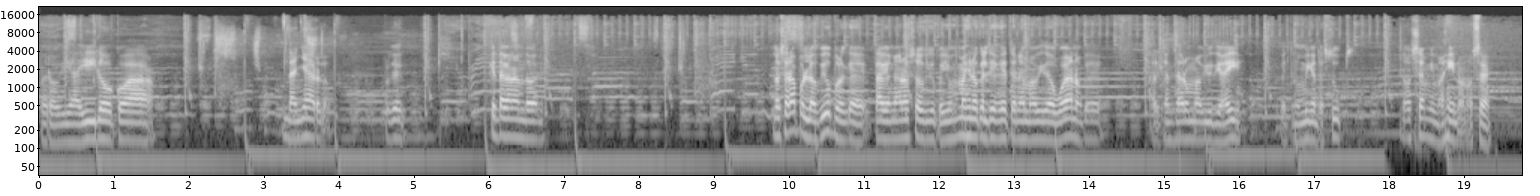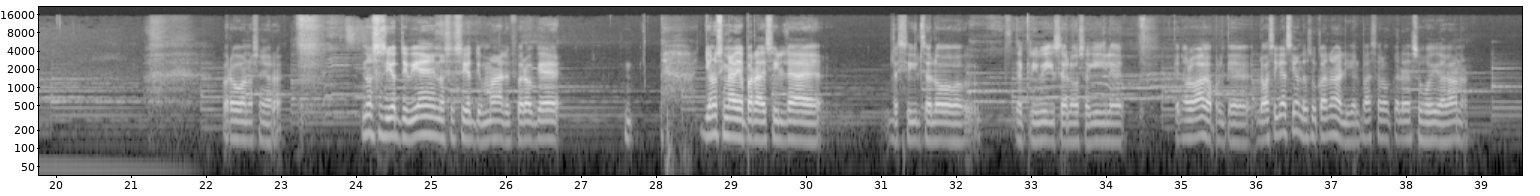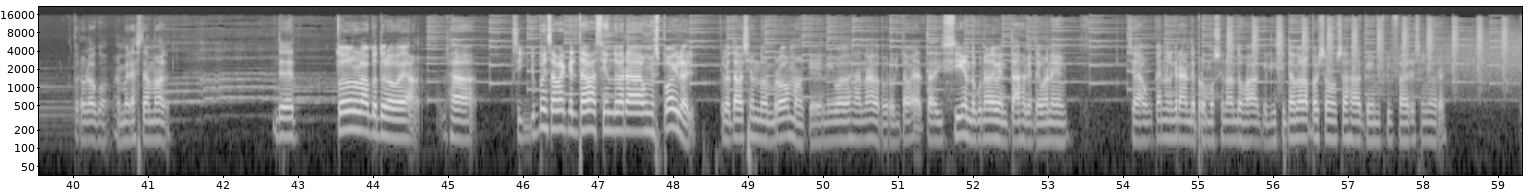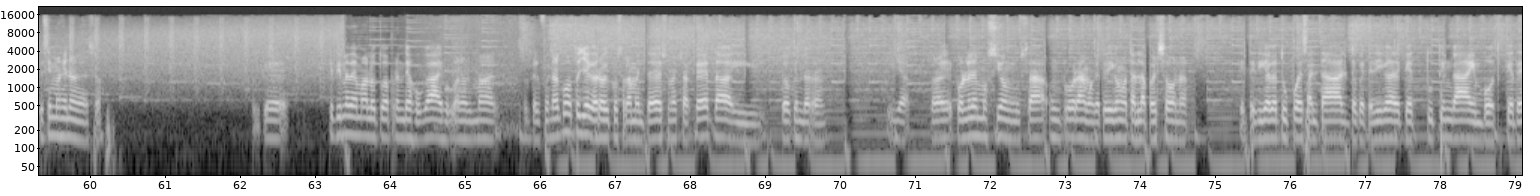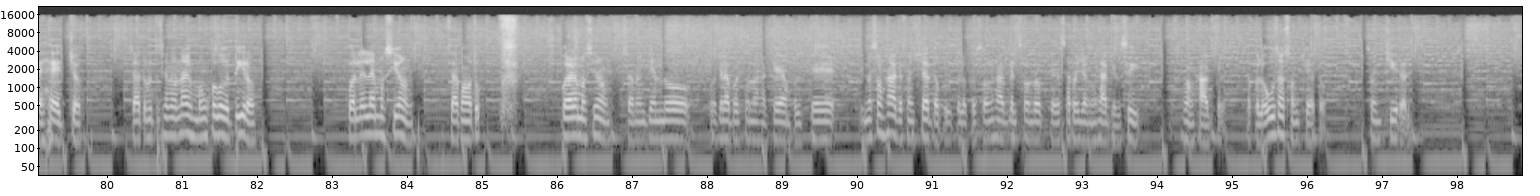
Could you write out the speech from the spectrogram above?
Pero de ahí, loco, a dañarlo. Porque, ¿qué está ganando él? No será por los views, porque está bien ganando esos views, pero yo me imagino que él tiene que tener más videos buenos que alcanzar un más views de ahí. Que tiene un millón de subs. No sé, me imagino, no sé. Pero bueno, señores. No sé si yo estoy bien, no sé si yo estoy mal. Espero que. Yo no soy nadie para decirle. Decírselo, escribírselo, seguirle. Que no lo haga porque lo va a seguir haciendo en su canal y él va a hacer lo que le dé su jodida gana. Pero loco, en verdad está mal. Desde todos los lados que tú lo veas. O sea, si yo pensaba que él estaba haciendo era un spoiler que lo estaba haciendo en broma, que no iba a dejar nada, pero él estaba, diciendo que una desventaja que te van en. O sea, un canal grande promocionando hacker, incitando a la persona a usar hacker en Free Fire, señores. ¿Ustedes se imaginan eso? Porque, ¿qué tiene de malo tú aprender a jugar y jugar normal? Porque al final, cuando tú llegas heroico, solamente es una chaqueta y token de RAM. Y ya. Pero con la emoción, usar un programa que te diga está la persona que te diga que tú puedes saltar alto, que te diga que tú tengas aimbot, que te headshot. O sea, tú no estás haciendo nada, es un juego de tiro. ¿Cuál es la emoción? O sea, cuando tú... ¿Cuál es la emoción? O sea, no entiendo por qué las personas hackean, porque... Y no son hackers, son chetos, porque los que son hackers son los que desarrollan el hacker, sí. Son hackers. Los que lo usan son chetos, son cheaters.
